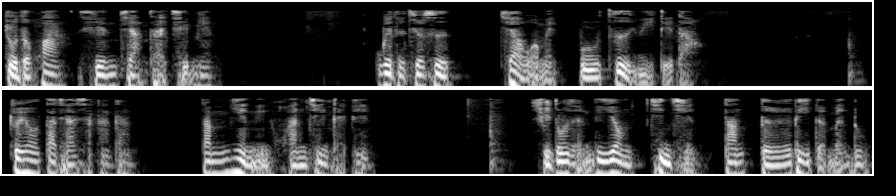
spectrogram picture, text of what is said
主的话先讲在前面，为的就是叫我们不至于跌倒。最后，大家想看看，当面临环境改变。许多人利用金钱当得利的门路，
